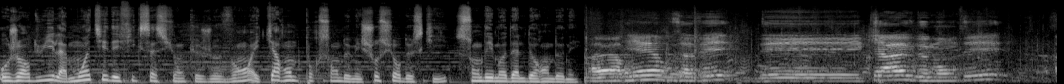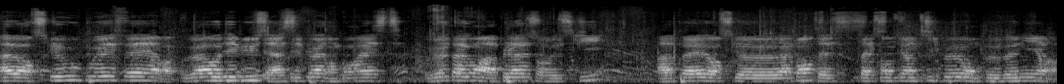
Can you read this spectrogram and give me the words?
Aujourd'hui, la moitié des fixations que je vends et 40% de mes chaussures de ski sont des modèles de randonnée. À l'arrière, vous avez des de montée. Alors, ce que vous pouvez faire, là au début c'est assez plat, donc on reste le talon à plat sur le ski. Après, lorsque la pente s'accentue un petit peu, on peut venir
